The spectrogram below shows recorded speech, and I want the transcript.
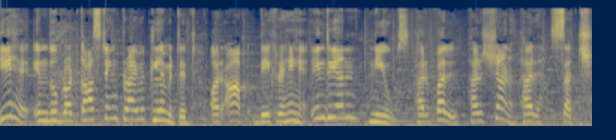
ये है इंदू ब्रॉडकास्टिंग प्राइवेट लिमिटेड और आप देख रहे हैं इंडियन न्यूज़। हर पल, हर क्षण, हर सच।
